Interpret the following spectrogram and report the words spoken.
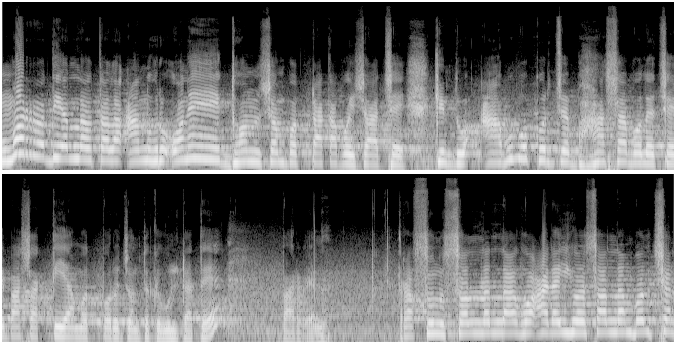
উমর রদি আল্লাহ তালা আনহুর অনেক ধন সম্পদ টাকা পয়সা আছে, কিন্তু আবু বকর যে ভাষা বলেছে ভাষা কিয়ামত পর্যন্ত কেউ উল্টাতে পারবে না। রাসুল সাল্লাহ আলাইসাল্লাম বলছেন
